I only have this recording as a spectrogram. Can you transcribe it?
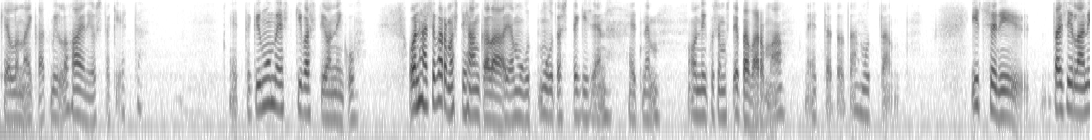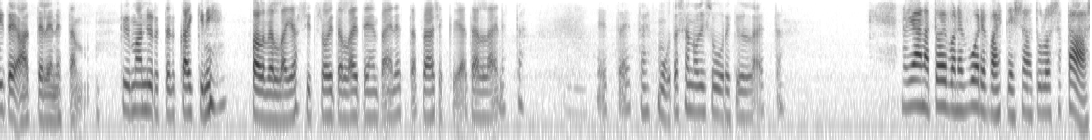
kellon aikaa, että milloin haen jostakin. Että, että kyllä mun mielestä kivasti on niin kuin, onhan se varmasti hankalaa ja muut, muutos teki sen, että ne on niin kuin semmoista epävarmaa. Että tota, mutta itseni, tai sillä itse ajattelen, että kyllä mä oon yrittänyt kaikki niin palvella ja sitten soitella eteenpäin, että pääsekö ja tällainen. Että, että, että muutoshan oli suuri kyllä. Että. No Jaana Toivonen, vuodenvaihteessa on tulossa taas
